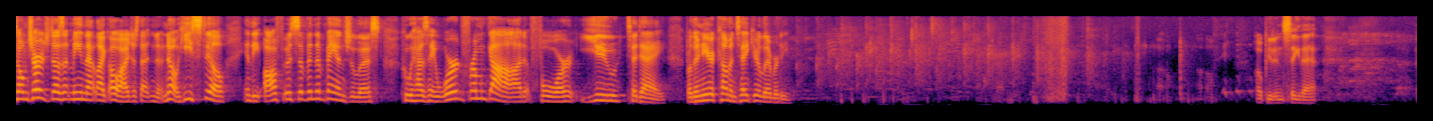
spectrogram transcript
Home church doesn't mean that, like, oh, I just, that. no, he's still in the office of an evangelist who has a word from God for you today. Brother Near, come and take your liberty. Hope you didn't see that.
